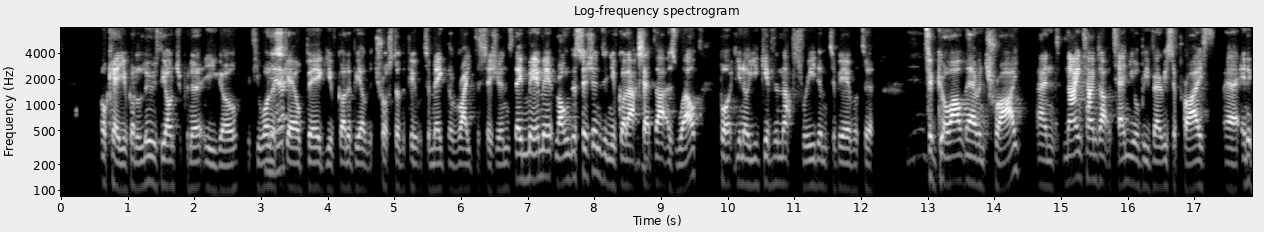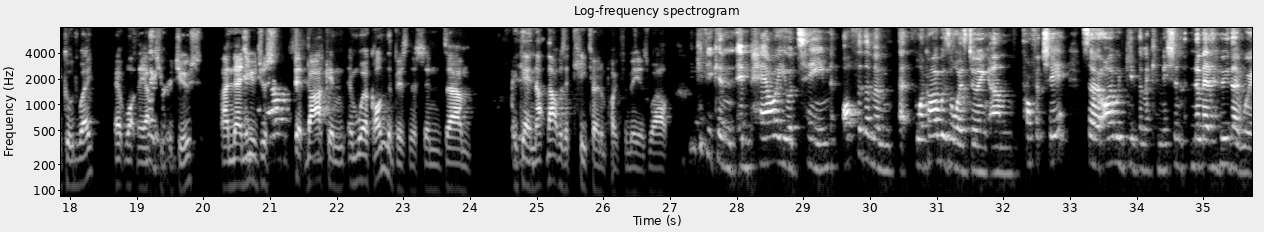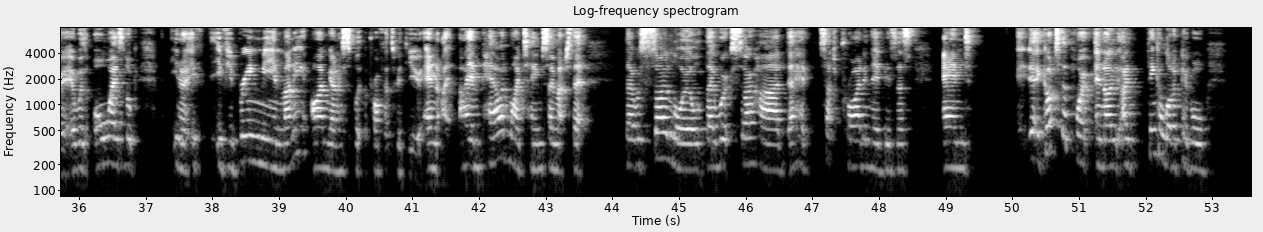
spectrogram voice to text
okay, you've got to lose the entrepreneur ego. If you want yeah. to scale big, you've got to be able to trust other people to make the right decisions. They may make wrong decisions, and you've got to mm-hmm. accept that as well. But you know, you give them that freedom to be able to yeah. to go out there and try. And nine times out of ten, you'll be very surprised uh, in a good way at what they actually produce. And then you just sit back and, and work on the business. And um, again, that, that was a key turning point for me as well. I think if you can empower your team, offer them a, like I was always doing um, profit share. So I would give them a commission no matter who they were. It was always look, you know, if if you bring me in money, I'm going to split the profits with you. And I, I empowered my team so much that they were so loyal. They worked so hard. They had such pride in their business, and it, got to the point. And I, I think a lot of people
